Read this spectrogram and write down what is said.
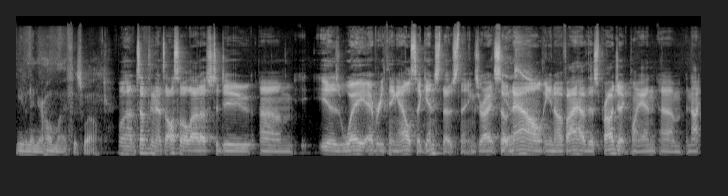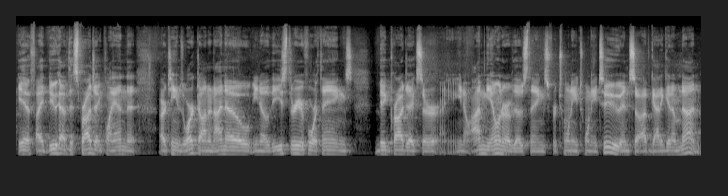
even in your home life as well. Well, and something that's also allowed us to do um, is weigh everything else against those things, right? So yes. now, you know, if I have this project plan, um, not if I do have this project plan that our teams worked on, and I know, you know, these three or four things, big projects are, you know, I'm the owner of those things for 2022, and so I've got to get them done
